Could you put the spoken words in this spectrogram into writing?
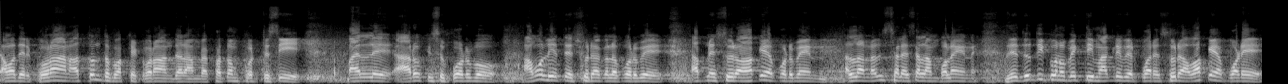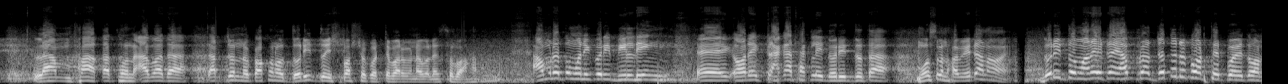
আমাদের কোরআন অত্যন্ত পক্ষে কোরআন দ্বারা আমরা খতম করতেছি। পারলে আরও কিছু পড়ব। আমলিয়াতে সুরাগুলো পড়বে। আপনি সুরা ওয়াকিয়া পড়বেন। আল্লাহ নবী সাল্লাহ সাল্লাম বলেন যে, যদি কোনো ব্যক্তি মাগরিবের পরে সুরা ওয়াকিয়া পড়ে, লাম ফা কাথুন আবাদা, তার জন্য কখনো দরিদ্র স্পর্শ করতে পারবে না বলেন সুবাহ আমরা তো মনে করি বিল্ডিং অনেক টাকা থাকলেই দরিদ্রতা মোচন হবে, এটা নয়। দরিদ্র মানে এটাই, আপনার যতটুকু অর্থের প্রয়োজন,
